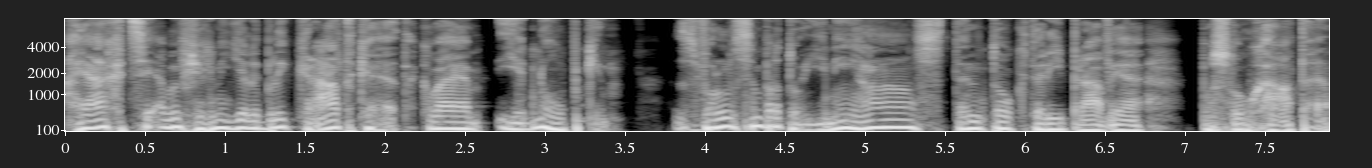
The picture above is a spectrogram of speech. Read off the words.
A já chci, aby všechny díly byly krátké, takové jednohubky. Zvolil jsem proto jiný hlas, tento, který právě posloucháte.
